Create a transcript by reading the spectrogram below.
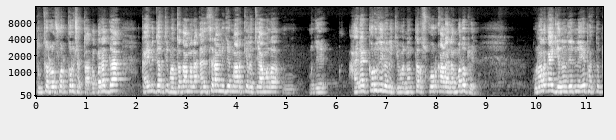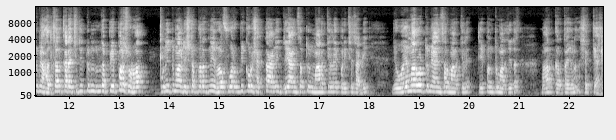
तुमचं रफ वर्क करू शकता. आता बऱ्याचदा काही विद्यार्थी म्हणतात आम्हाला ॲन्सर आम्ही जे मार्क केलं ते आम्हाला म्हणजे हायलाईट करू दिलं नाही किंवा नंतर स्कोअर काढायला मदत होईल. कुणाला काही घेणं देणं नाही हे फक्त तुम्ही हालचाल करायची नाही तुम्ही तुमचा पेपर सोडवा. कुणी तुम्हाला डिस्टर्ब करत नाही रफ वर्क बी करू शकता आणि जे आन्सर तुम्ही मार्क केलं आहे परीक्षेसाठी जे ओ एम आरवर तुम्ही आन्सर मार्क केले ते पण तुम्हाला तिथं मार्क करता येणं शक्य आहे.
